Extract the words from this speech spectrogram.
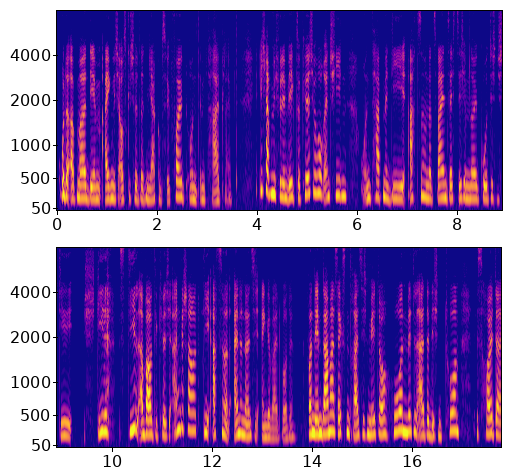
oder ob man dem eigentlich ausgeschütteten Jakobsweg folgt und im Tal bleibt. Ich habe mich für den Weg zur Kirche hoch entschieden und habe mir die 1862 im neugotischen Stil, Stil, Stil erbaute Kirche angeschaut, die 1891 eingeweiht wurde. Von dem damals 36 Meter hohen mittelalterlichen Turm ist heute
